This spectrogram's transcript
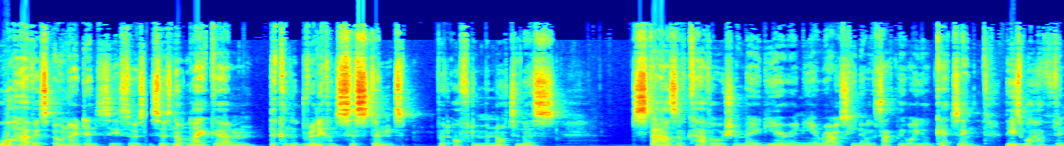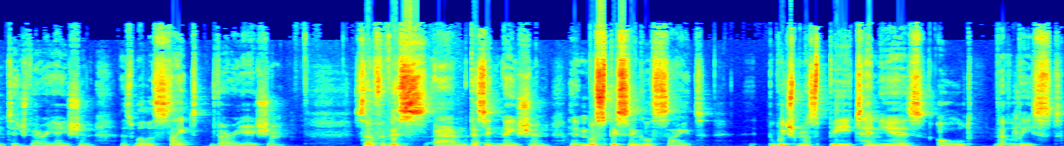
will have its own identity. So it's, so it's not like um, the con- really consistent but often monotonous styles of cava which are made year in year out so you know exactly what you're getting. These will have vintage variation as well as site variation. So for this um, designation it must be single site which must be 10 years old at least.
